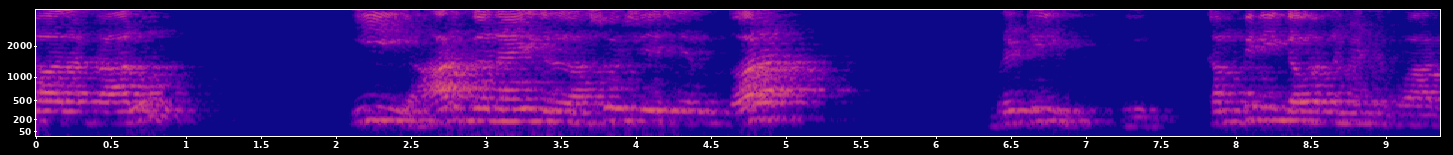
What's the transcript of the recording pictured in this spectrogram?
బాధకాలు ఈ ఆర్గనైజ్డ్ అసోసియేషన్ ద్వారా బ్రిటిష్ ఈ కంపెనీ గవర్నమెంట్కు ఆర్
